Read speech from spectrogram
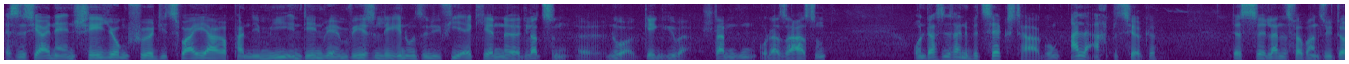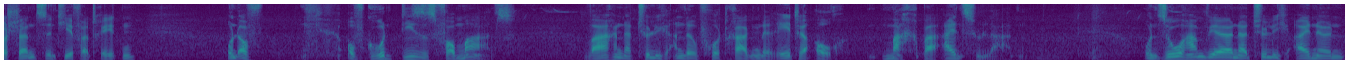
Es ist ja eine Entschädigung für die zwei Jahre Pandemie, in denen wir im Wesentlichen uns in die vier Eckchen äh, Glotzen äh, nur gegenüber standen oder saßen. Und das ist eine Bezirkstagung. Alle acht Bezirke des äh, Landesverbands Süddeutschland sind hier vertreten. Und auf, aufgrund dieses Formats waren natürlich andere vortragende Räte auch machbar einzuladen. Und so haben wir natürlich einen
